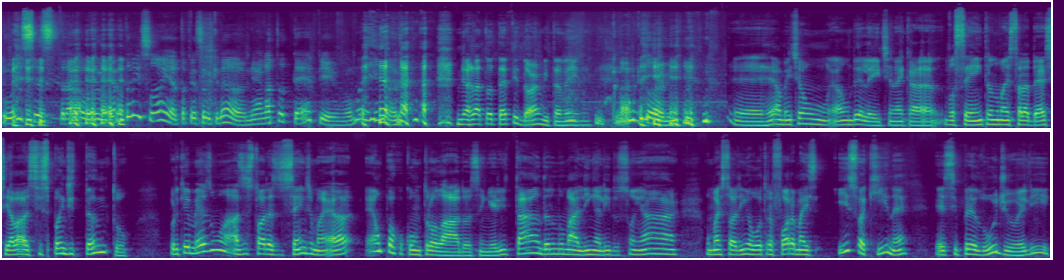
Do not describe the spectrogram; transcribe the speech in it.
O ancestral. o cara também sonha. Tá pensando que não, Nyarlathotep. Vamos aí, mano. Nyarlathotep dorme também, né? Claro que dorme. É, realmente é um, é um deleite, né, cara? Você entra numa história dessa e ela se expande tanto porque mesmo as histórias de Sandman, ela é um pouco controlado, assim. Ele tá andando numa linha ali do sonhar, uma historinha ou outra fora, mas isso aqui, né? Esse prelúdio, ele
